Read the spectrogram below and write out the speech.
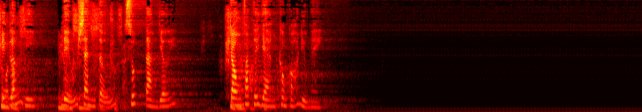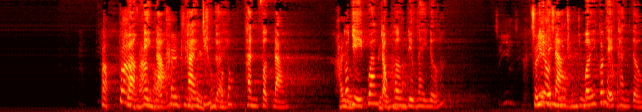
Việc lớn gì? Liễu sanh tử xuất tam giới. Trong Pháp thế gian không có điều này. Đoạn phiền não khai trí tuệ Thành Phật đạo. Có gì quan trọng hơn điều này nữa Như thế nào mới có thể thành tựu?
